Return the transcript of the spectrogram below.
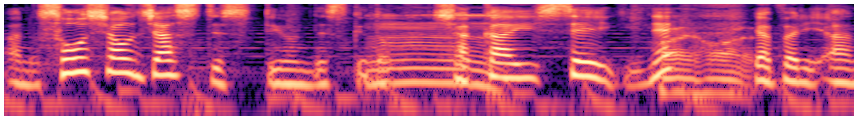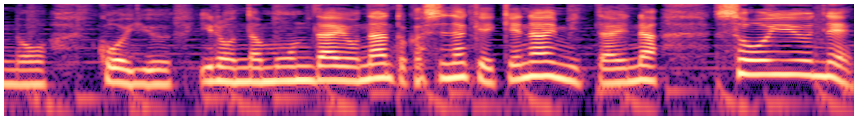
あのソーシャルジャスティスって言うんですけどうん、社会正義ね。はいはいやっぱりあのこういういろんな問題を何とかしなきゃいけないみたいなそういうね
